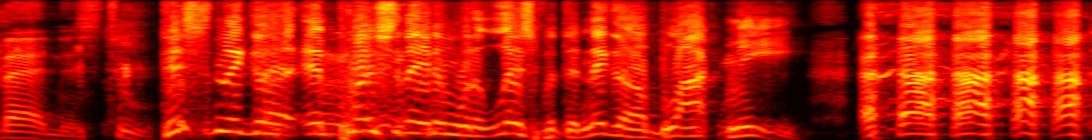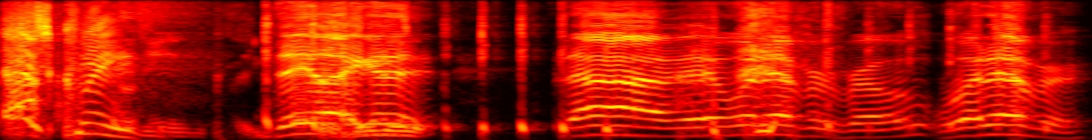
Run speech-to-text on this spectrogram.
Madness too. this nigga impersonate him with a list, but the nigga will block me. That's crazy. they like uh, nah man, whatever, bro. Whatever.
